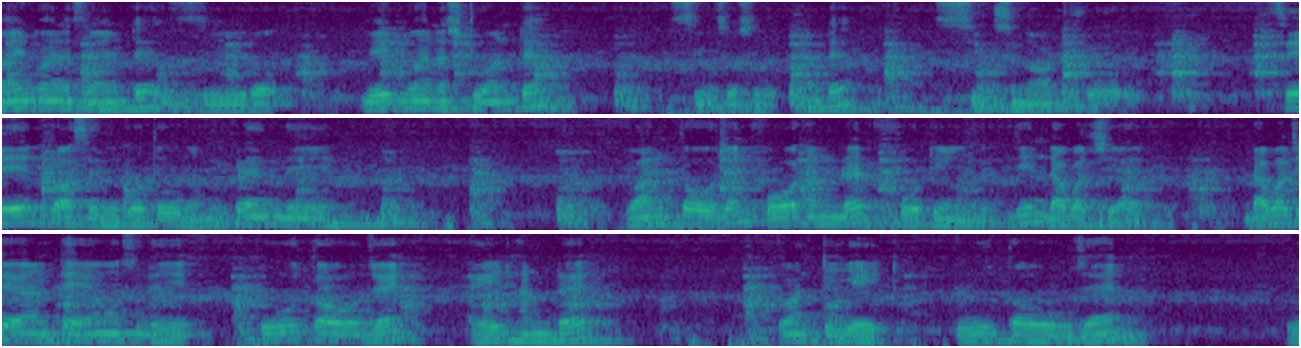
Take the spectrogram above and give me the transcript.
నైన్ మైనస్ నైన్ అంటే జీరో ఎయిట్ మైనస్ టూ అంటే సిక్స్ వస్తుంది. అంటే six not four same process వెళ్ళిపోతూ ఉంది ఇక్కడ ఏంది? One thousand four hundred fourteen ఉంది. దీన్ని డబల్ చేయాలి. డబల్ చేయాలంటే ఏమొస్తుంది? Two thousand eight hundred twenty eight. Two thousand two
